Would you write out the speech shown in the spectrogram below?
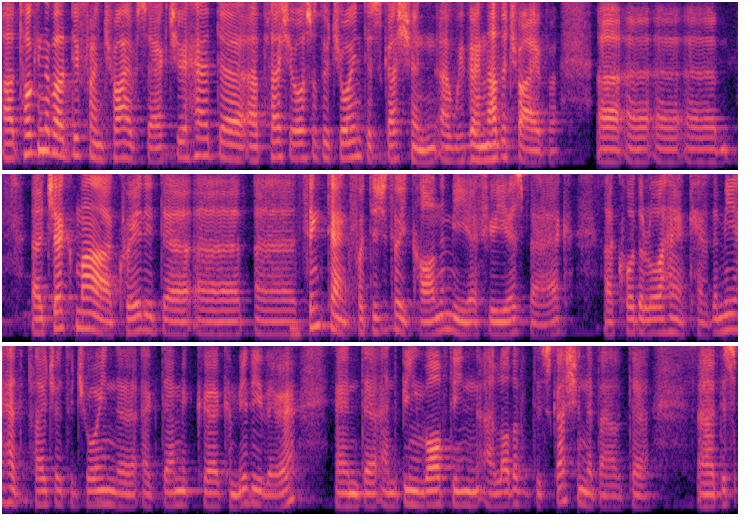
uh, talking about different tribes, I actually had uh, a pleasure also to join discussion uh, with another tribe. Uh, Jack Ma created a, a, think tank for digital economy a few years back uh, Uh, called the Luohan Academy. I had the pleasure to join the academic uh, committee there and, uh, and be involved in a lot of discussion about uh, uh, this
